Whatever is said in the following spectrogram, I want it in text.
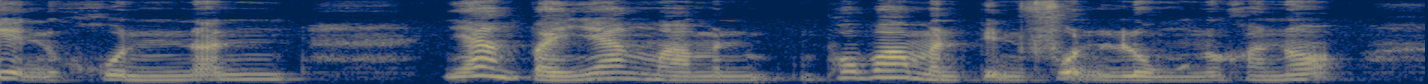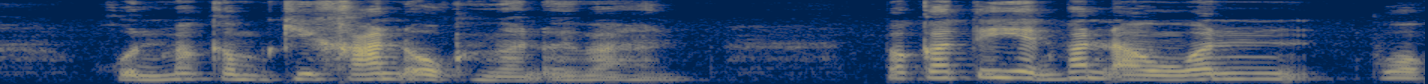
เห็นคนอัน ย่างไปย่างมามัน เพราะว่ามันเป็นฝนลงเนาะค่ะเนาะคนมันก็ขี้ค้านอกเหือนเอ้ยว่าปกติเห็นพิ่นเอาอันพวก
